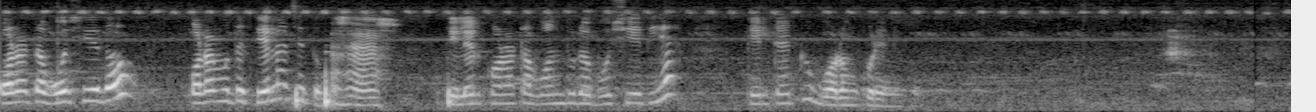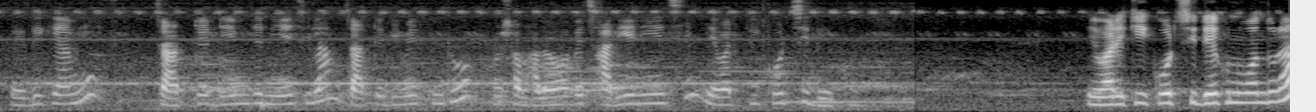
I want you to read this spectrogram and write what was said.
কড়াটা বসিয়ে দাও। কড়ার মধ্যে তেল আছে তো? হ্যাঁ তেলের কড়াটা বন্ধুরা বসিয়ে দিয়ে তেলটা একটু গরম করে নেব। এদিকে আমি চারটে ডিম যে নিয়েছিলাম চারটে ডিমের কিন্তু খোসা ভালোভাবে ছাড়িয়ে নিয়েছি। এবার কি করছি দেখুন। এবারে কি করছি দেখুন বন্ধুরা।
